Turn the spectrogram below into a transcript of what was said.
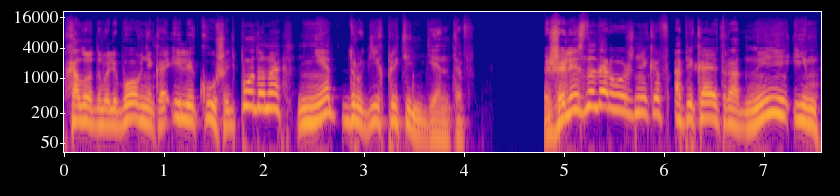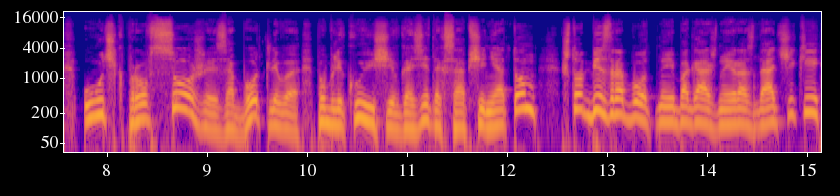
холодного любовника или кушать подано, нет других претендентов. Железнодорожников опекают родные им учк-профсожи, заботливо публикующие в газетах сообщения о том, что безработные багажные раздатчики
